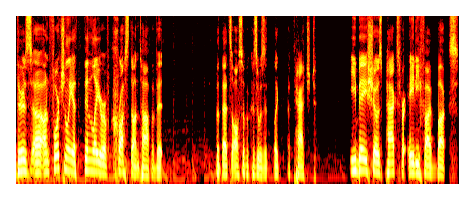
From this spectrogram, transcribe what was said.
There's uh, unfortunately a thin layer of crust on top of it, but that's also because it was like attached. eBay shows packs for 85 bucks.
